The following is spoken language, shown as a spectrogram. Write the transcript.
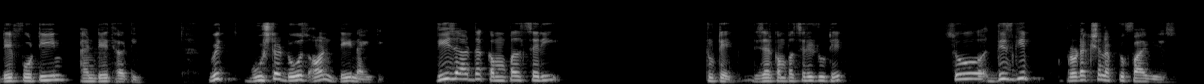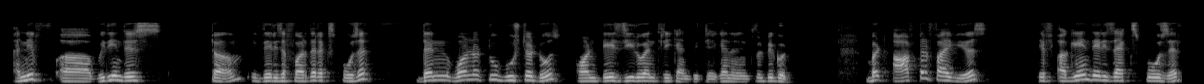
day 14 and day 30 with booster dose on day 90. These are the compulsory to take. These are compulsory to take. So this give protection up to 5 years. And if uh, within this term if there is a further exposure then one or two booster dose on day 0 and 3 can be taken and it will be good. But after 5 years if again there is exposure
